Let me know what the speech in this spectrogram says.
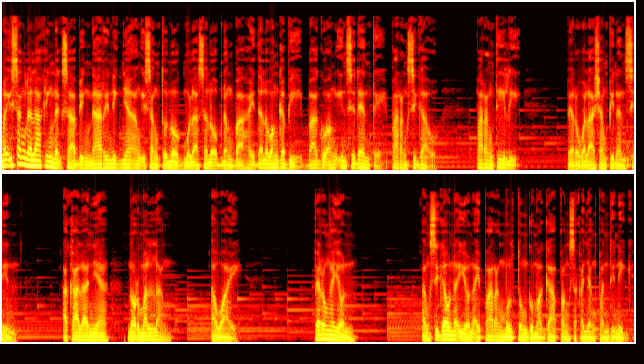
May isang lalaking nagsabing narinig niya ang isang tunog mula sa loob ng bahay dalawang gabi bago ang insidente, parang sigaw, parang tili, pero wala siyang pinansin. Akala niya normal lang, away. Pero ngayon, ang sigaw na iyon ay parang multong gumagapang sa kanyang pandinig.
